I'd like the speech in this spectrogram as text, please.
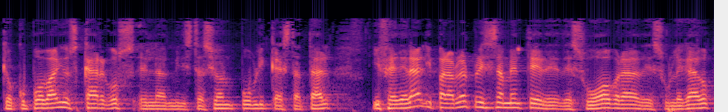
que ocupó varios cargos en la administración pública estatal y federal. Y para hablar precisamente de, su obra, de su legado,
